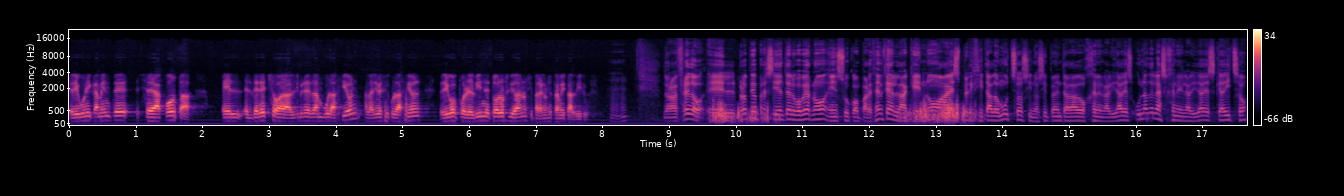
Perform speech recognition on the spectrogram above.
y digo únicamente se acota el, derecho a la libre deambulación, a la libre circulación, le digo, por el bien de todos los ciudadanos y para que no se tramita el virus. Don Alfredo, el propio presidente del Gobierno, en su comparecencia, en la que no ha explicitado mucho, sino simplemente ha dado generalidades, una de las generalidades que ha dicho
